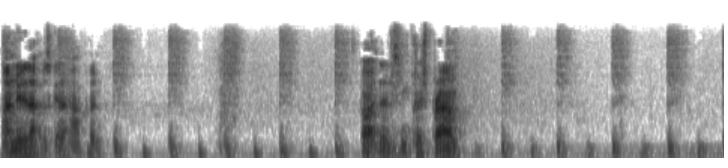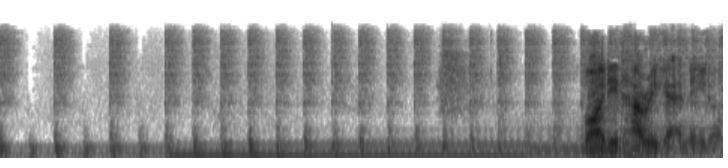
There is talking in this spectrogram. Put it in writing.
I knew that was going to happen. All right, then, some Chris Brown. Why did Harry get a needle?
